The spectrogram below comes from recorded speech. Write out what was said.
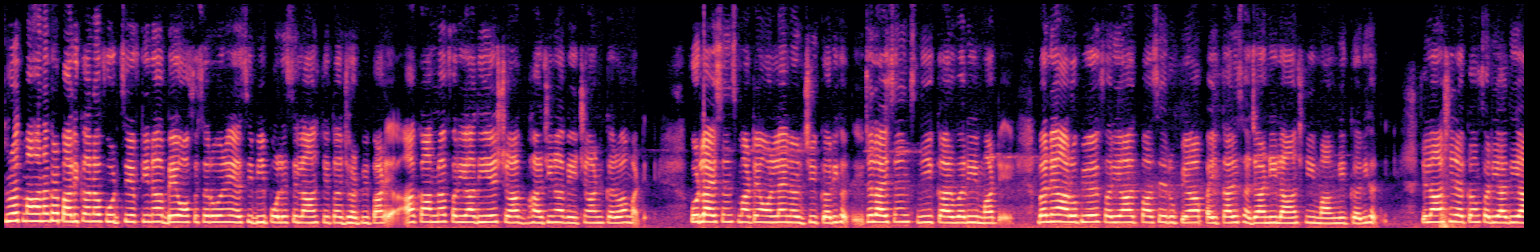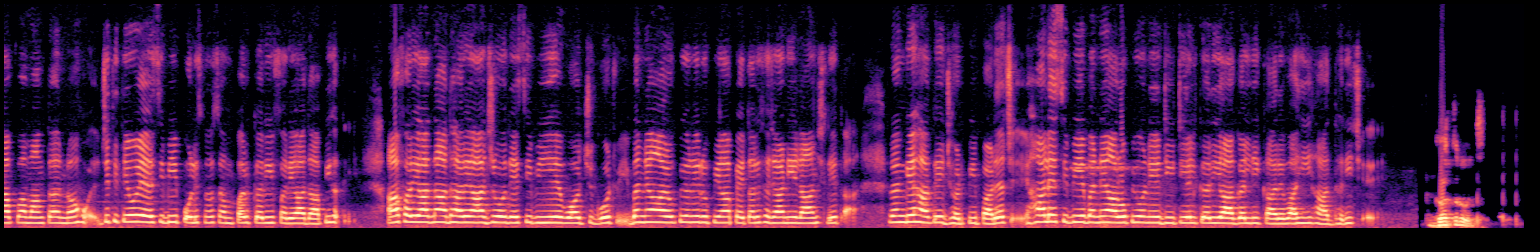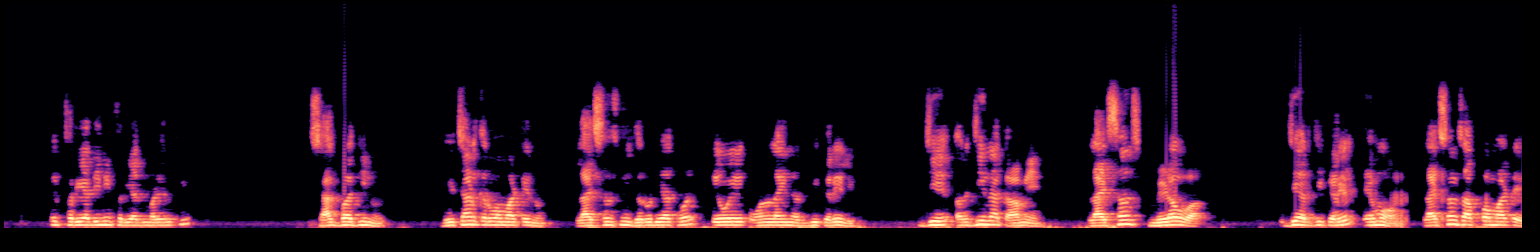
સુરત મહાનગરપાલિકાના ફૂડ સેફટીના બે ઓફિસરોને એસીબી પોલીસે લાંચ દેતા ઝડપી પાડ્યા. આ કામના ફરિયાદીએ શાકભાજીના વેચાણ કરવા માટે ફૂડ લાયસન્સ માટે ઓનલાઈન અરજી કરી હતી. જે લાયસન્સની કારવારી માટે બંને આરોપીઓએ ફરિયાદ પાસે રૂપિયા પૈંતાલીસ હજારની લાંચની માંગણી કરી હતી. જે લાંચની રકમ ફરિયાદી આપવા માંગતા ન હોય, જેથી તેઓએ એસીબી પોલીસનો સંપર્ક કરી ફરિયાદ આપી હતી. આ ફરિયાદના આધારે આજરોજ એસીબીએ વોચ ગોઠવી બંને આરોપીઓને રૂપિયા પેંતાલીસ હજારની લાંચ લેતા રંગે હાથે ઝડપી પાડ્યા છે. હાલ એસીબીએ બંને આરોપીઓને ડિટેલ કરી આગળની કાર્યવાહી હાથ ધરી છે. ગત એક ફરિયાદીની ફરિયાદ મળેલ હતી. શાકભાજીનું વેચાણ કરવા માટેનું લાયસન્સની જરૂરિયાત હોય તેઓએ એક ઓનલાઈન અરજી કરેલી, જે અરજીના કામે લાયસન્સ મેળવવા જે અરજી કરેલ, એમાં લાયસન્સ આપવા માટે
